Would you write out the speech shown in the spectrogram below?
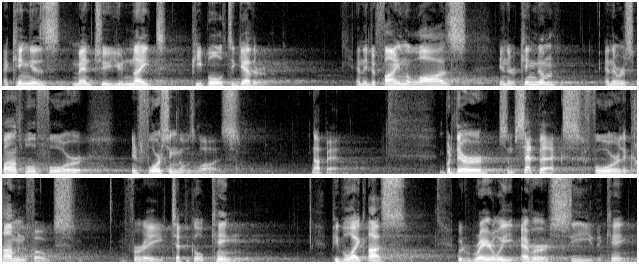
A king is meant to unite people together, and they define the laws in their kingdom, and they're responsible for enforcing those laws. Not bad. But there are some setbacks for the common folks, for a typical king. People like us would rarely ever see the king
